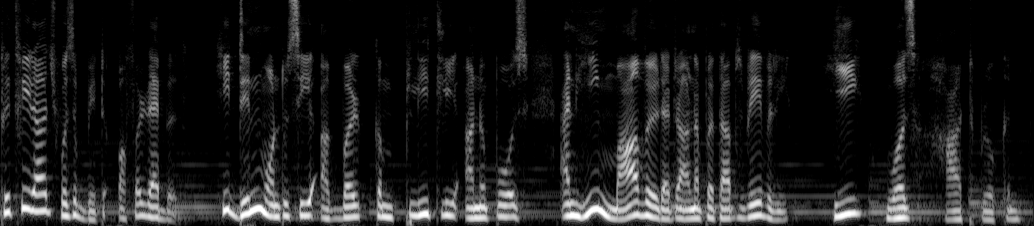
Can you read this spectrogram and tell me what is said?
Prithviraj was a bit of a rebel. He didn't want to see Akbar completely unopposed, and he marveled at Rana Pratap's bravery. He was heartbroken.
